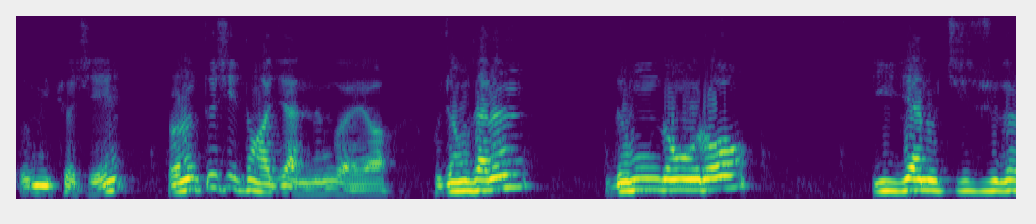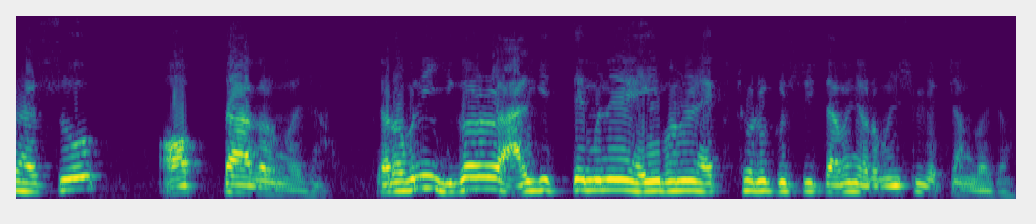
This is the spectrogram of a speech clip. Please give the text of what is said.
의미 표시로는 뜻이 통하지 않는 거예요. 부정사는 능동으로 비지한 후치 수식을 할 수 없다 그런 거죠. 여러분이 이걸 알기 때문에 A번을 X표를 끌수 있다면 여러분 실력자인 거죠.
